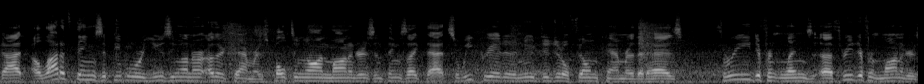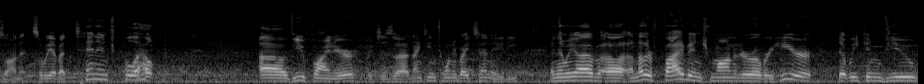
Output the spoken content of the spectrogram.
got a lot of things that people were using on our other cameras, bolting on monitors and things like that. So we created a new digital film camera that has three different lens, uh, three different monitors on it. So we have a 10-inch pull-out uh, viewfinder, which is uh, 1920 by 1080. And then we have uh, another 5-inch monitor over here that we can view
